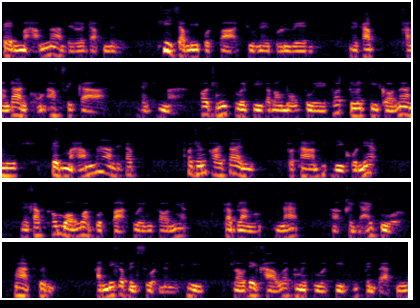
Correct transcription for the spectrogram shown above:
เป็นมหาอำนาจในระดับหนึ่ง ที่จะมีบทบาทอยู่ในบริเวณนะครับทางด้านของแอฟริกาได้ขึ้นมา เพราะฉะนั้นตุรกีกำลังมองตัวเองเพราะตุรกีก่อนหน้านี้เป็นมหาอำนาจนะครับ เพราะฉะนั้นภายใต้ประธานที่ดีคนเนี้ยนะครับเขามองว่าบทบาทตัวเองตอนเนี้ยกำลังนะ ขยายตัวมากขึ้น อันนี้ก็เป็นส่วนหนึ่งที่เราได้ข่าวว่าทำไมตุรกีถึงเป็นแบบนี้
